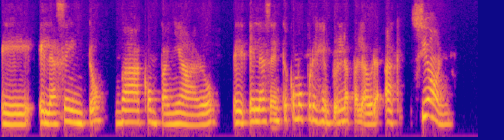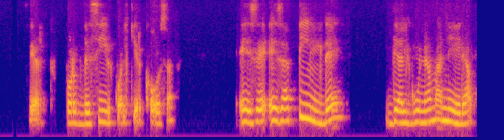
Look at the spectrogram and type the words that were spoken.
eh, el acento va acompañado, el acento como por ejemplo en la palabra acción, ¿cierto? Por decir cualquier cosa, ese, esa tilde de alguna manera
